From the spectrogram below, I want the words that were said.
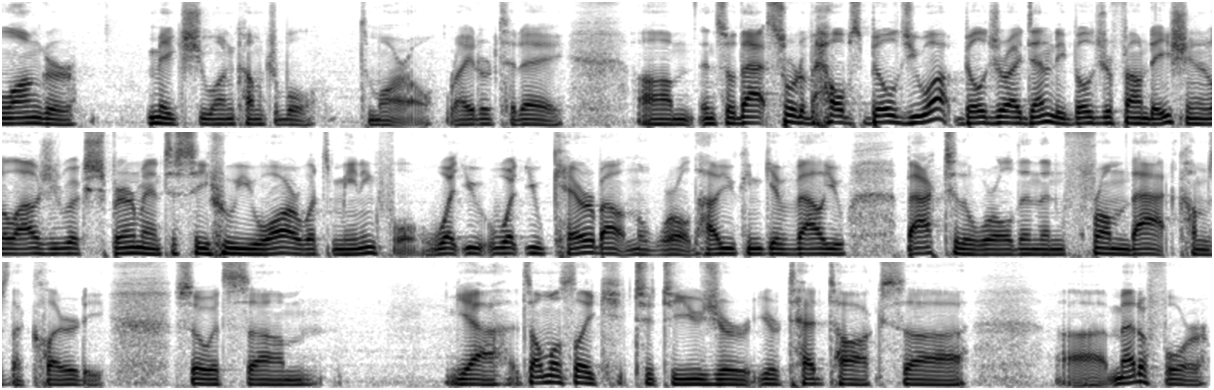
longer makes you uncomfortable tomorrow, right, or today. Um, and so that sort of helps build you up, build your identity, build your foundation. It allows you to experiment to see who you are, what's meaningful, what you what you care about in the world, how you can give value back to the world, and then from that comes the clarity. So it's um, yeah, it's almost like to, to use your your TED talks uh, uh, metaphor:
